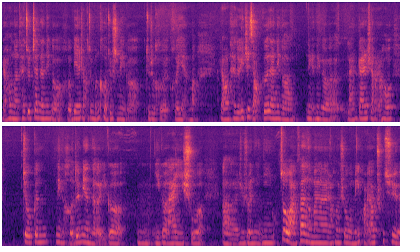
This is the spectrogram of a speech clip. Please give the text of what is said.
然后呢，她就站在那个河边上，就门口就是那个就是河河沿嘛，然后她就一只脚搁在那个那个那个栏杆上，然后就跟那个河对面的一个嗯一个阿姨说，呃，就说你你做晚饭了吗？然后说我们一会儿要出去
